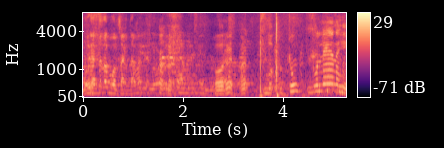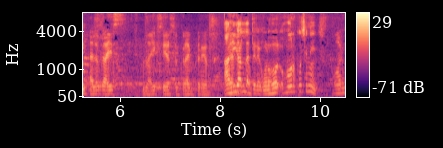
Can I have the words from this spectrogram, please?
ਹੋਰ ਇੱਥੇ ਤਾਂ ਬੋਲ ਸਕਦਾ ਮੈਂ। ਔਰ ਤੂੰ ਬੋਲੇ ਨਹੀਂ। Hello guys like share subscribe ਕਰਿਓ। ਆਹੀ ਗੱਲ ਹੈ ਤੇਰੇ ਕੋਲ। ਹੋਰ ਹੋਰ ਕੁਝ ਨਹੀਂ? ਹੋਰ?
